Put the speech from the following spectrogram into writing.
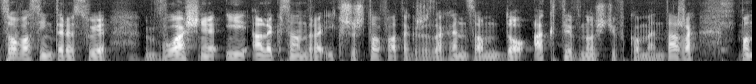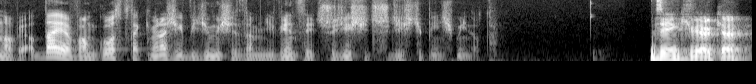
co Was interesuje właśnie i Aleksandra i Krzysztofa, także zachęcam do aktywności w komentarzach. Panowie, oddaję Wam głos, w takim razie widzimy się za mniej więcej 30-35 minut. Dzięki wielkie.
